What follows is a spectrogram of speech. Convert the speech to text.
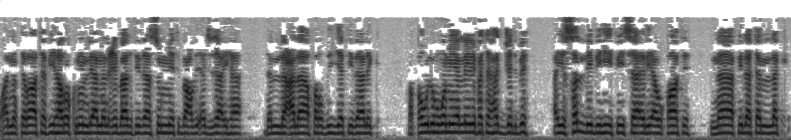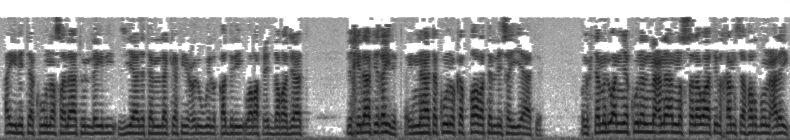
وأن القراءة فيها ركن لأن العبادة إذا سميت بعض أجزائها دل على فرضية ذلك. وقوله ومن الليل فتهجد به أي صل به في سائر أوقاته نافلة لك أي لتكون صلاة الليل زيادة لك في علو القدر ورفع الدرجات. بخلاف غيرك فإنها تكون كفارة لسيئاته. ويحتمل أن يكون المعنى أن الصلوات الخمس فرض عليك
